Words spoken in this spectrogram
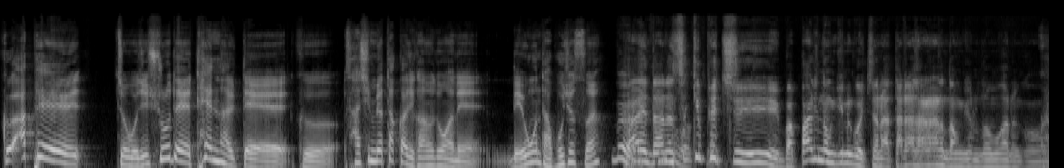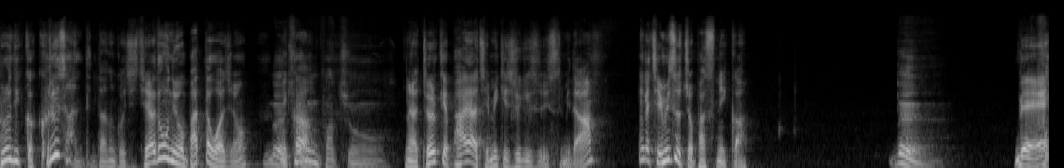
그 앞에 저 뭐지 슈로대 10 할 때 그 40몇 화까지 가는 동안에 내용은 다 보셨어요? 네, 아니 나는 그런 것 스킵 패치 막 빨리 넘기는 거 있잖아. 따라다라 넘기 넘어가는 거. 그러니까 그래서 안 된다는 거지. 제아동님은 봤다고 하죠. 네, 그러니까 저는 봤죠. 야, 저렇게 봐야 재밌게 즐길 수 있습니다. 그러니까 재밌었죠, 봤으니까. 네. 네,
